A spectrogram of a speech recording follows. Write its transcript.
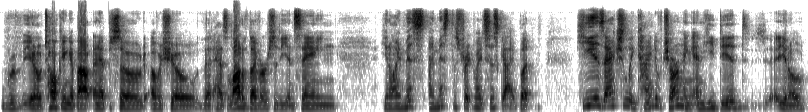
you know, talking about an episode of a show that has a lot of diversity and saying, you know, I miss, I miss the straight white cis guy, but he is actually kind of charming and he did, you know,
